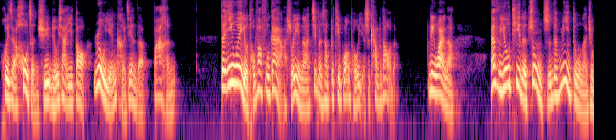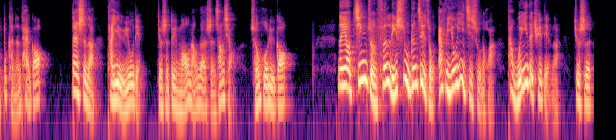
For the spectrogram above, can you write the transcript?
会在后枕区留下一道肉眼可见的疤痕。但因为有头发覆盖啊，所以呢基本上不剃光头也是看不到的。另外呢。FUT 的种植的密度呢就不可能太高，但是呢它也有优点，就是对毛囊的损伤小，存活率高。那要精准分离树根这种 FUE 技术的话，它唯一的缺点呢，就是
